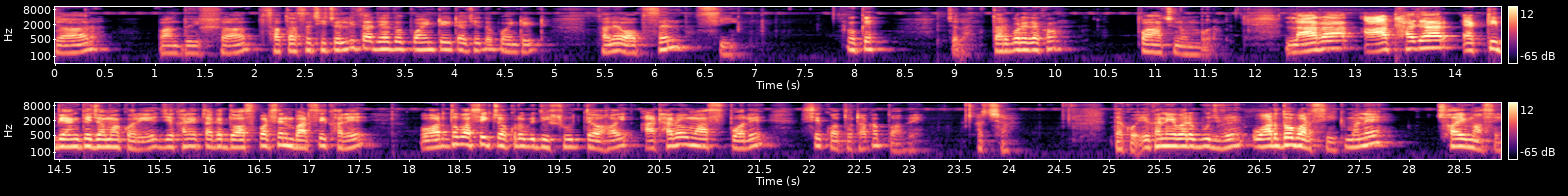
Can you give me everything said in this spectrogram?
চার, পাঁচ, দুই, সাত, সাতাশো ছেচল্লিশ আর যেহেতু পয়েন্ট এইট আছে তো পয়েন্ট এইট তাহলে অপশান সি ওকে চলো, তারপরে দেখো, পাঁচ নম্বর। লারা আট হাজার একটি ব্যাংকে জমা করে, যেখানে তাকে দশ পার্সেন্ট বার্ষিক হারে অর্ধবার্ষিক চক্রবৃদ্ধি সুদ দেওয়া হয়। আঠারো মাস পরে সে কত টাকা পাবে? আচ্ছা দেখো, এখানে এবারে বুঝবে, অর্ধবার্ষিক মানে ছয় মাসে।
